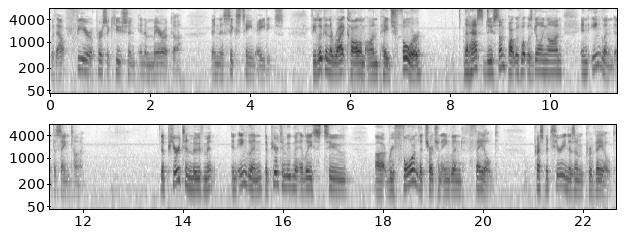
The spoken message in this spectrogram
without fear of persecution in America in the 1680s. If you look in the right column on page 4, that has to do some part with what was going on in England at the same time. The Puritan movement in England, the Puritan movement, at least to uh, reform the church in England, failed. Presbyterianism prevailed.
